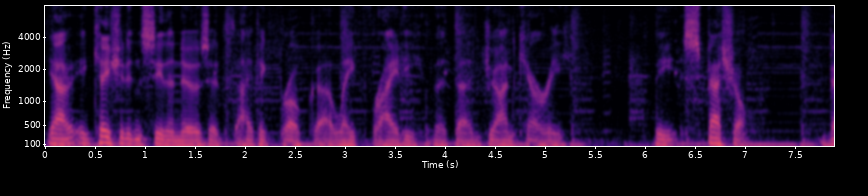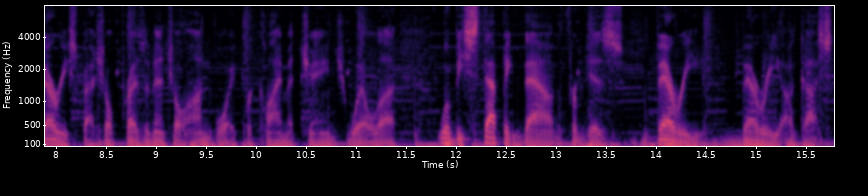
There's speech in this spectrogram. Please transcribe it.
Yeah, in case you didn't see the news, it I think broke uh, late Friday that uh, John Kerry, the special, very special presidential envoy for climate change, will uh, will be stepping down from his very, very august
